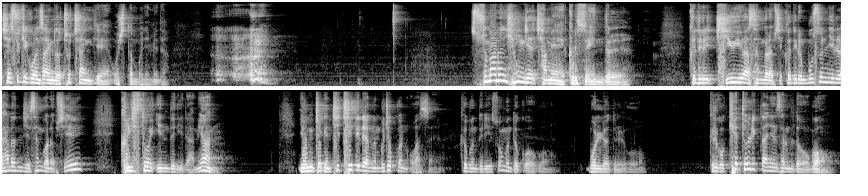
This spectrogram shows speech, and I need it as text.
최숙기 권사님도 초창기에 오셨던 분입니다. 수많은 형제 자매 그리스도인들 그들이 지위와 상관없이 그들이 무슨 일을 하는지 상관없이 그리스도인들이라면 영적인 지체들이라면 무조건 왔어요. 그분들이 소문 듣고 오고 몰려들고 그리고 캐톨릭 다니는 사람들도 오고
